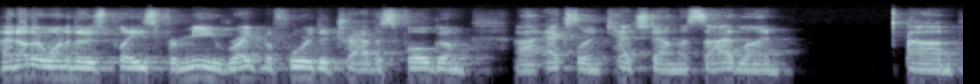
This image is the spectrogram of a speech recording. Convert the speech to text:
Another one of those plays for me, right before the Travis Fulgham uh, excellent catch down the sideline. Um,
